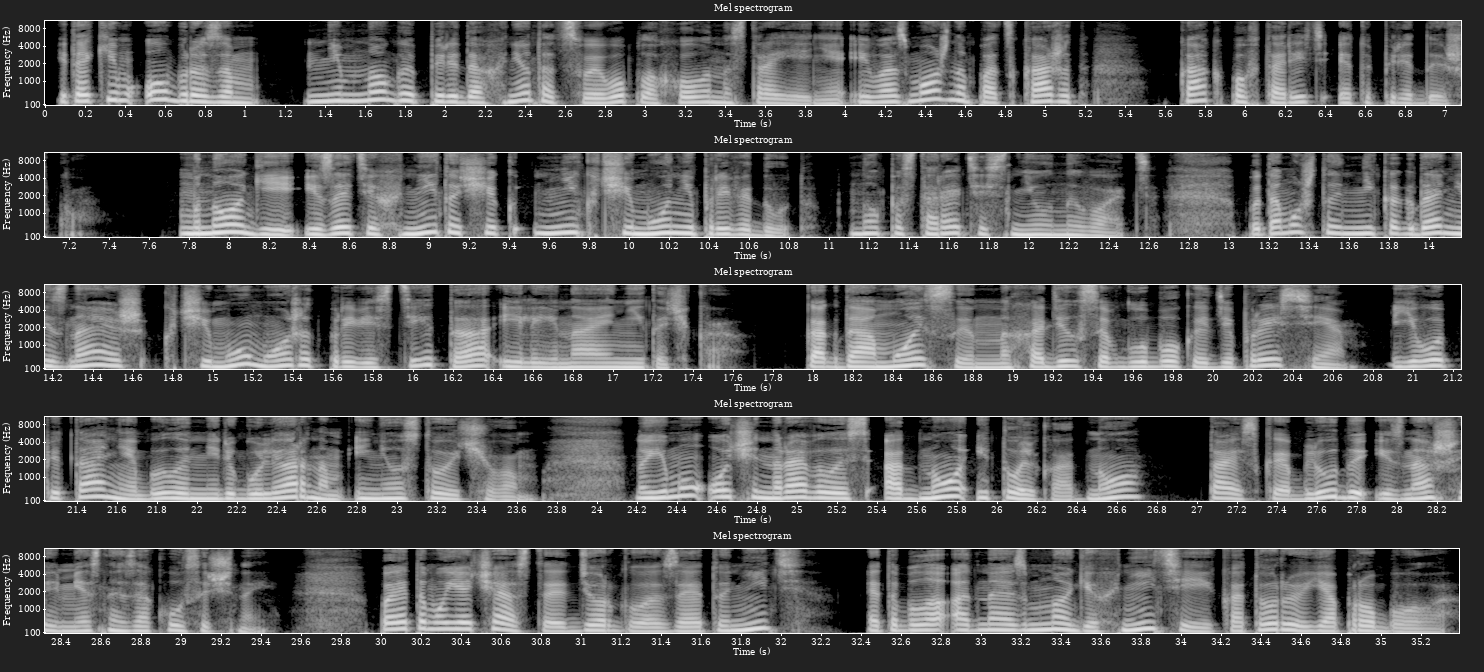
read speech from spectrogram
И таким образом немного передохнет от своего плохого настроения и, возможно, подскажет, как повторить эту передышку. Многие из этих ниточек ни к чему не приведут, но постарайтесь не унывать, потому что никогда не знаешь, к чему может привести та или иная ниточка. Когда мой сын находился в глубокой депрессии, его питание было нерегулярным и неустойчивым. Но ему очень нравилось одно и только одно — тайское блюдо из нашей местной закусочной. Поэтому я часто дергала за эту нить. Это была одна из многих нитей, которую я пробовала.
